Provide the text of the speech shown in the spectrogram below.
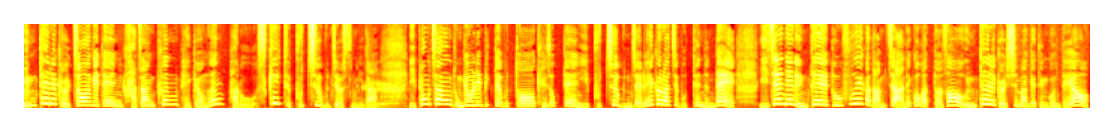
은퇴를 결정하게 된 가장 큰 배경은 바로 스케이트 부츠 문제였습니다. 예. 이 평창 동계올림픽 때부터 계속된 이 부츠 문제를 해결하지 못했는데 이제는 은퇴에도 후회가 남지 않을 것 같아서 은퇴를 결심하게 된 건데요.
